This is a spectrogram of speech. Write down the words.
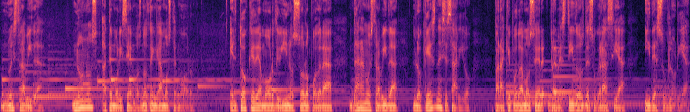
nuestra vida, no nos atemoricemos, no tengamos temor. El toque de amor divino solo podrá dar a nuestra vida lo que es necesario para que podamos ser revestidos de su gracia y de su gloria.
